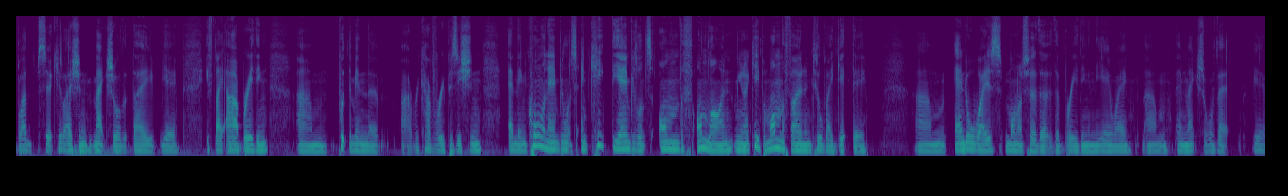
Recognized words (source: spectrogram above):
blood circulation. Make sure that they, yeah, if they are breathing, um, put them in the uh, recovery position, and then call an ambulance and keep the ambulance on the online. You know, keep them on the phone until they get there. Um, and always monitor the, the breathing and the airway um, and make sure that yeah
